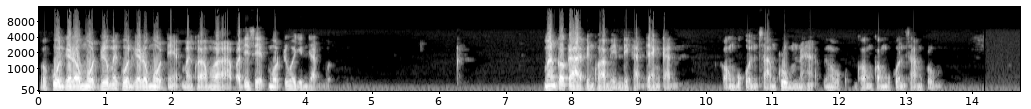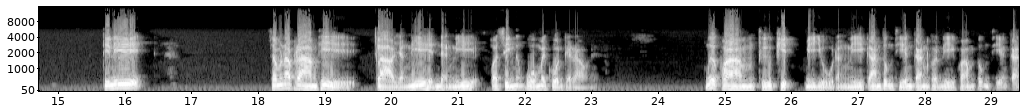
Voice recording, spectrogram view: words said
ว่าควรแก่เราหมด หรือไม่ควรแก่เราหมดเนี่ยหมายความว่าปฏิเสธหมดหรือว่ายืนยันหมด มันก็กลายเป็นความเห็นที่ขัดแย้งกันของบุคคลสามกลุ่มนะฮะของของบุคคลสามกลุ่ม ทีนี้ สมณพราหมณ์ที่กล่าวอย่างนี้เห็นอย่างนี้ว่าสิ่งทั้งปวงไม่ควรแก่เราเนี่ย เมื่อความถือผิดมีอยู่ดังนี้ การทุ่มเถียงกันก็ดีความทุ่มเถียงกัน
